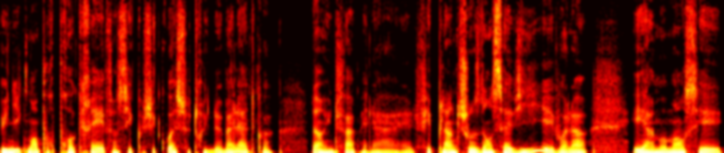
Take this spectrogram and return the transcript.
uniquement pour procréer? Enfin, c'est que- c'est quoi ce truc de malade, quoi? Non, une femme, elle, a, elle fait plein de choses dans sa vie, et voilà. Et à un moment, c'est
